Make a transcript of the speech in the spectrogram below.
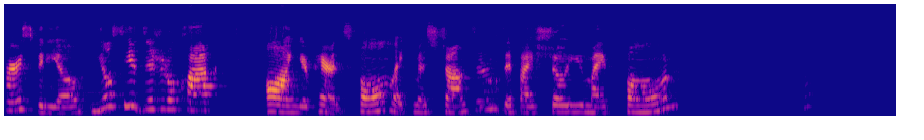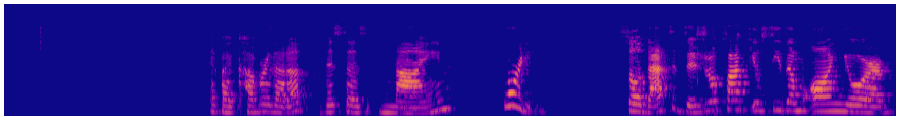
first video, you'll see a digital clock on your parents' phone, like Miss Johnson's. If I show you my phone, If I cover that up, this says 940. So that's a digital clock. You'll see them on your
